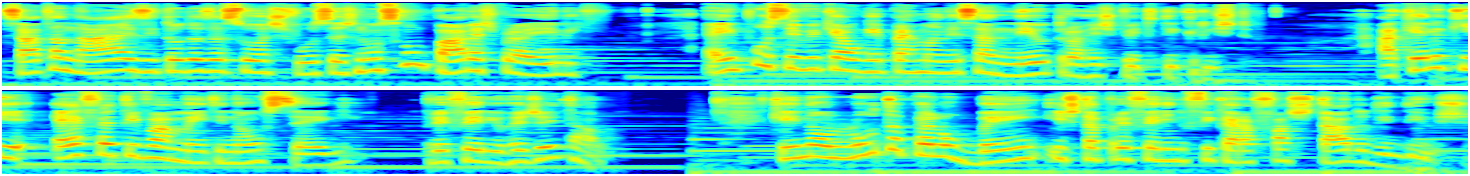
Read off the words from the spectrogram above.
Satanás e todas as suas forças não são paras para ele. É impossível que alguém permaneça neutro a respeito de Cristo. Aquele que efetivamente não o segue, preferiu rejeitá-lo. Quem não luta pelo bem está preferindo ficar afastado de Deus.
